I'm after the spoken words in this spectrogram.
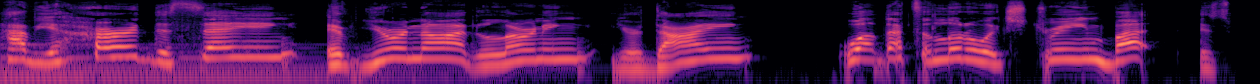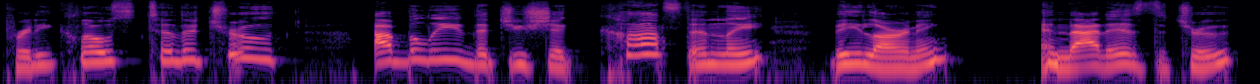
Have you heard the saying, if you're not learning, you're dying? Well, that's a little extreme, but it's pretty close to the truth. I believe that you should constantly be learning, and that is the truth,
